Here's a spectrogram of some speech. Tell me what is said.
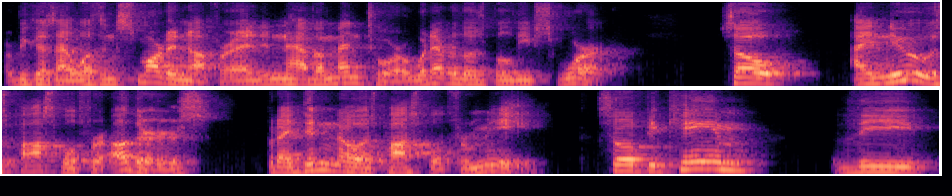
or because I wasn't smart enough or I didn't have a mentor or whatever those beliefs were. So I knew it was possible for others, but I didn't know it was possible for me. So it became the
